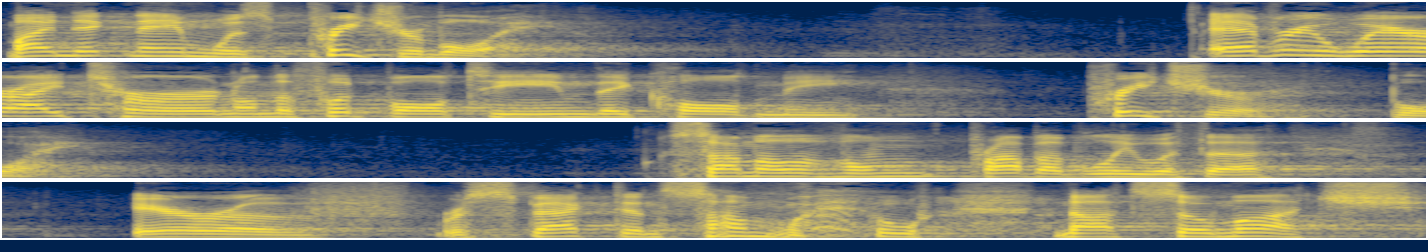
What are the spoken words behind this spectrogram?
My nickname was Preacher Boy. Everywhere I turned on the football team, they called me Preacher Boy. Some of them probably with a air of respect, and some not so much.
